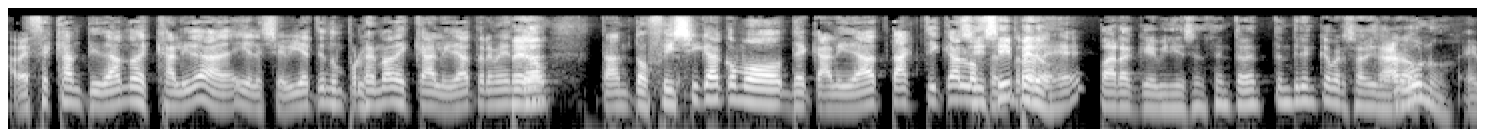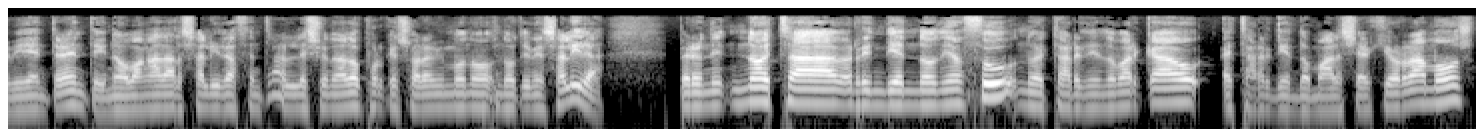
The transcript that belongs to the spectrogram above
a veces cantidad no es calidad, ¿eh? y el Sevilla tiene un problema de calidad tremenda, Pero- tanto física como de calidad táctica en los Sí, sí, centrales, pero ¿eh? para que viniesen centrales tendrían que haber salido Claro, algunos. evidentemente, y no van a dar salida a centrales lesionados porque eso ahora mismo no, no tiene salida. Pero no está rindiendo Nianzú, no está rindiendo Marcao, está rindiendo mal Sergio Ramos.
